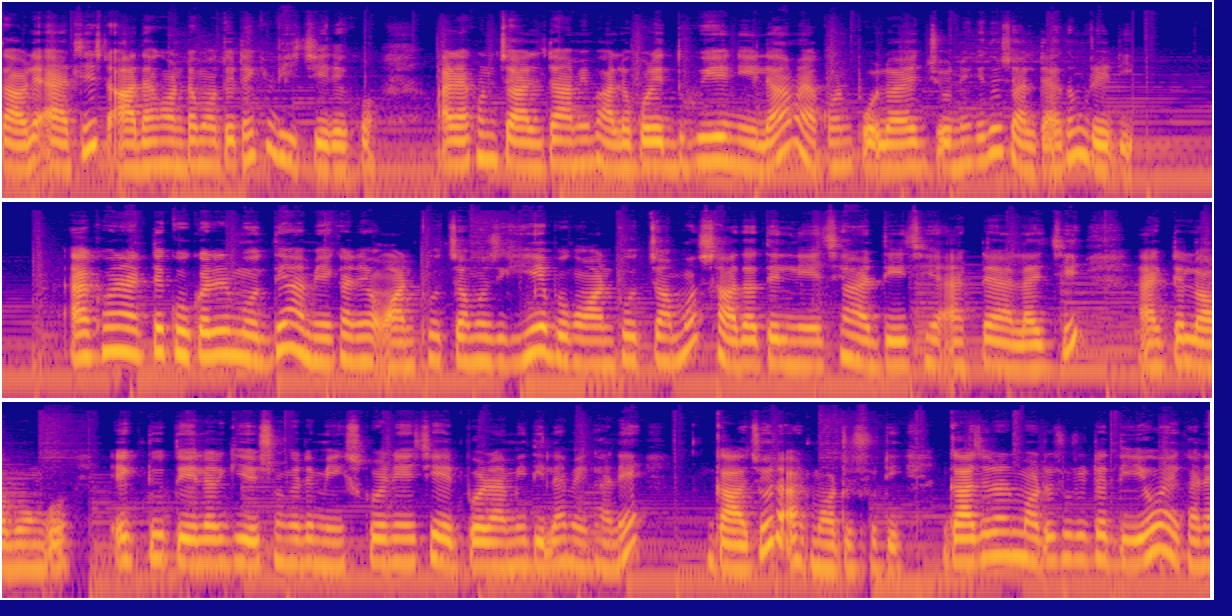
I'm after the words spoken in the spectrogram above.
তাহলে অ্যাটলিস্ট আধা ঘণ্টা মতো এটাকে ভিজিয়ে রেখো। আর এখন চালটা আমি ভালো করে ধুয়ে নিলাম, এখন পোলাওয়ের জন্য কিন্তু চালটা একদম রেডি এখন একটা কুকারের মধ্যে আমি এখানে ওয়ান ফোর চামচ ঘি এবং ওয়ান ফোর চামচ সাদা তেল নিয়েছি, আর দিয়েছি একটা এলাইচি, একটা লবঙ্গ। একটু তেল আর ঘিয়ের সঙ্গে এটা মিক্স করে নিয়েছি, এরপর আমি দিলাম এখানে গাজর আর মটরশুঁটি। গাজর আর মটরশুঁটিটা দিয়েও এখানে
